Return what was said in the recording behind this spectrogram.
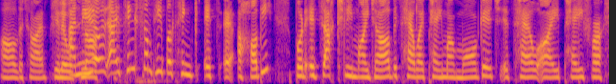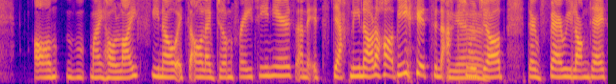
all the time. You know, and you not- know, I think some people think it's a hobby, but it's actually my job. It's how I pay my mortgage. It's how I pay for all my whole life. You know, it's all I've done for 18 years and it's definitely not a hobby. It's an actual Yeah. job. They're very long days.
